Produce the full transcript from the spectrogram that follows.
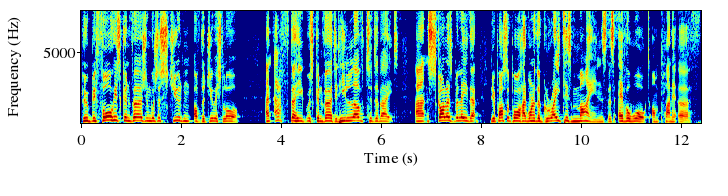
who before his conversion was a student of the Jewish law. And after he was converted, he loved to debate. And scholars believe that the Apostle Paul had one of the greatest minds that's ever walked on planet Earth.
